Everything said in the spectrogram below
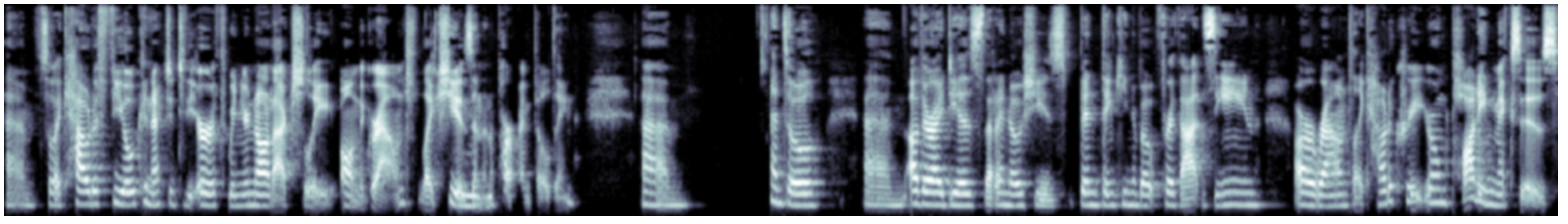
Um, so, like how to feel connected to the earth when you're not actually on the ground, like she is mm. in an apartment building. Um, and so, um, other ideas that I know she's been thinking about for that zine are around like how to create your own potting mixes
